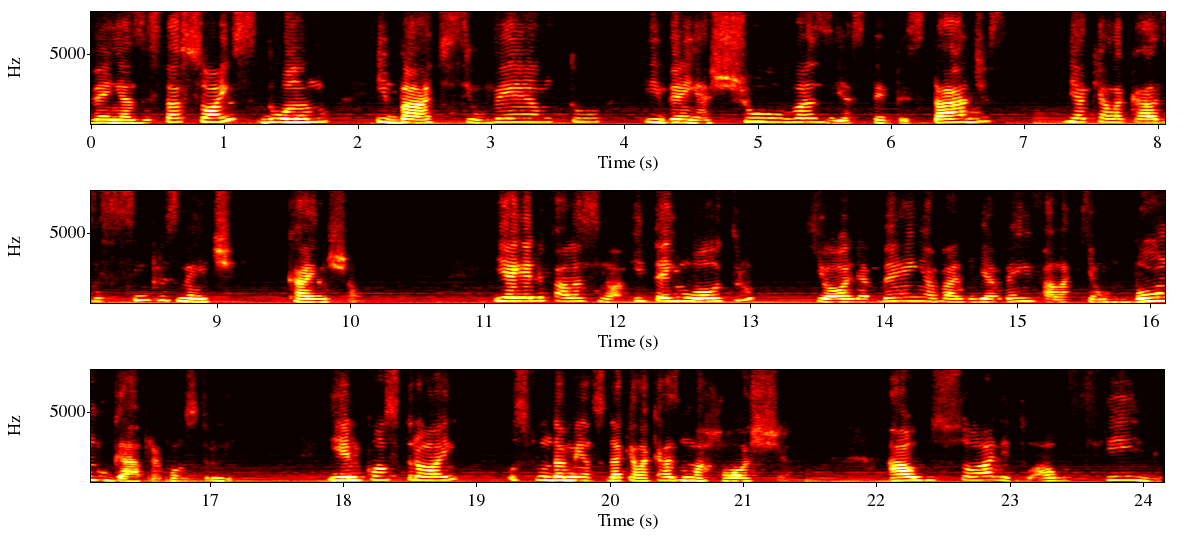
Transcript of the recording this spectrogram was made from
vem as estações do ano e bate-se o vento, e vem as chuvas e as tempestades, e aquela casa simplesmente cai ao chão. E aí ele fala assim, ó, e tem o outro que olha bem, avalia bem e fala que é um bom lugar para construir. E ele constrói os fundamentos daquela casa numa rocha, algo sólido, algo firme.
